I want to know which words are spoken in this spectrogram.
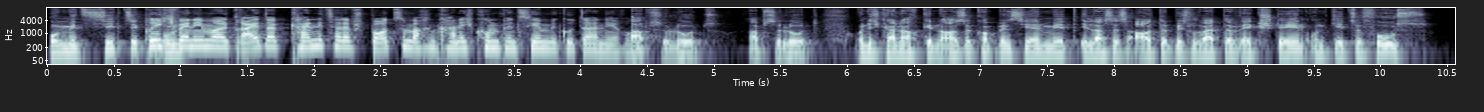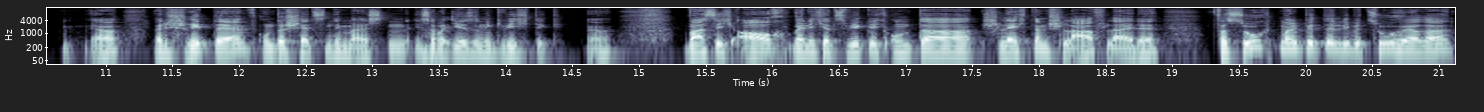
Und mit 70% Sprich, wenn ich mal drei Tage keine Zeit habe, Sport zu machen, kann ich kompensieren mit guter Ernährung. Absolut. Absolut. Und ich kann auch genauso kompensieren mit, ich lasse das Auto ein bisschen weiter wegstehen und gehe zu Fuß. Ja, weil Schritte unterschätzen die meisten, ist aber irrsinnig wichtig. Ja. Was ich auch, wenn ich jetzt wirklich unter schlechten Schlaf leide, versucht mal bitte, liebe Zuhörer,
